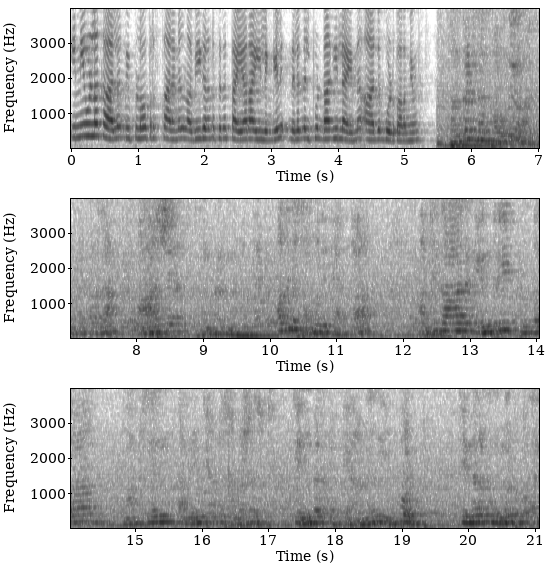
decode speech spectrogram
ഇനിയുള്ള കാലം വിപ്ലവ പ്രസ്ഥാനങ്ങൾ നവീകരണത്തിന് തയ്യാറായില്ലെങ്കിൽ നിലനിൽപ്പുണ്ടാകില്ല എന്ന് ആലങ്കോട് പറഞ്ഞു. സംഘടന ഭൗതികമായ ആശയ അതിന് സമ്മതിക്കാത്ത അധികാര കേന്ദ്രീകൃത മാർക്സിയൻ കമ്മ്യൂണിസ്റ്റ് സോഷ്യലിസ്റ്റ് ചിന്തകളൊക്കെയാണ് ഇപ്പോൾ ചിന്തകൾക്ക് മുന്നോട്ട് പോകാൻ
